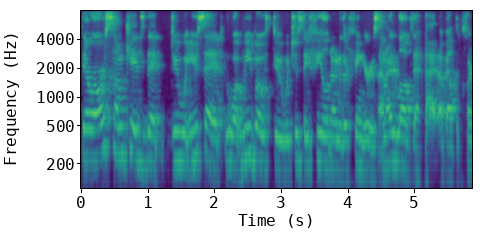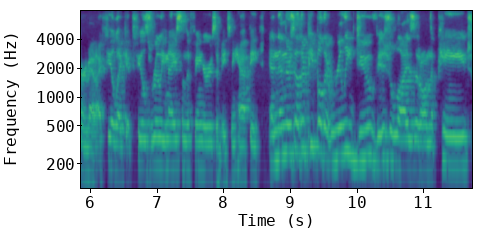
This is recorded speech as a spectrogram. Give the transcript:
there are some kids that do what you said, what we both do, which is they feel it under their fingers. And I love that about the clarinet. I feel like it feels really nice on the fingers. It makes me happy. And then there's other people that really do visualize it on the page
